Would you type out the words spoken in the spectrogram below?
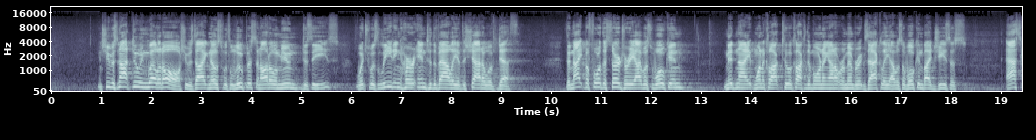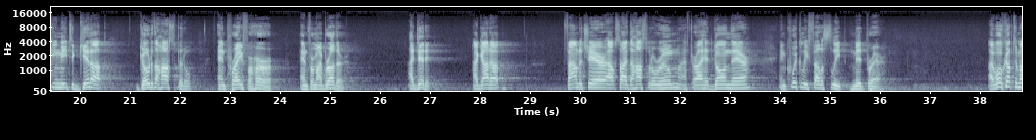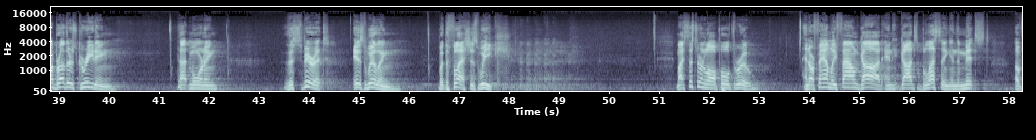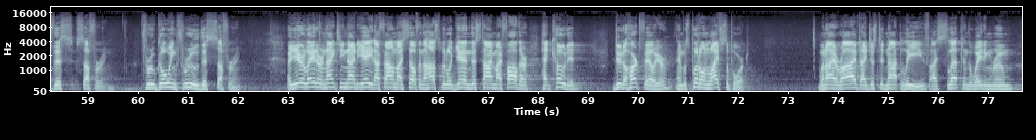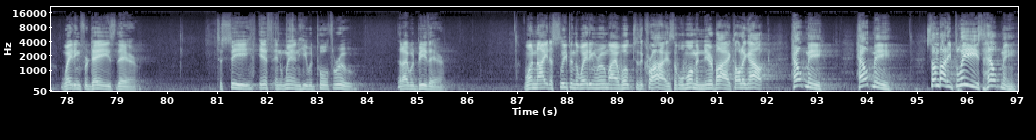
And she was not doing well at all. She was diagnosed with lupus, an autoimmune disease, which was leading her into the valley of the shadow of death. The night before the surgery, I was woken midnight, one o'clock, two o'clock in the morning. I don't remember exactly. I was awoken by Jesus asking me to get up go to the hospital and pray for her and for my brother. I did it. I got up, found a chair outside the hospital room after I had gone there, and quickly fell asleep mid prayer. I woke up to my brother's greeting that morning. The spirit is willing, but the flesh is weak. My sister in law pulled through, and our family found God and God's blessing in the midst of this suffering, through going through this suffering. A year later, in 1998, I found myself in the hospital again. This time, my father had coded due to heart failure and was put on life support. When I arrived, I just did not leave. I slept in the waiting room, waiting for days there to see if and when he would pull through, that I would be there. One night, asleep in the waiting room, I awoke to the cries of a woman nearby calling out, Help me! Help me! Somebody, please help me!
